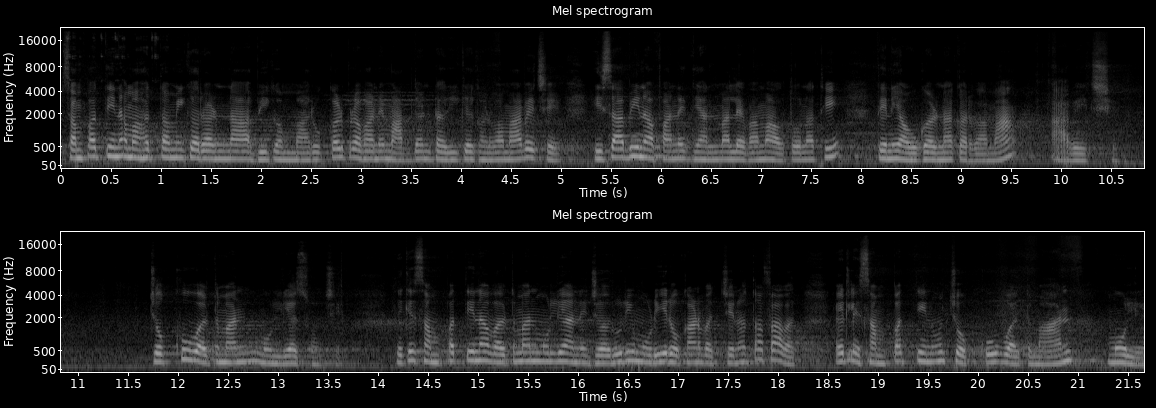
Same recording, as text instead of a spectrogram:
સંપત્તિના મહત્તમીકરણના અભિગમમાં રોકડ પ્રવાહને માપદંડ તરીકે ગણવામાં આવે છે. હિસાબી નફાને ધ્યાનમાં લેવામાં આવતો નથી. તેની અવગણના કરવામાં આવે છે. ચોખ્ખું વર્તમાન મૂલ્ય શું છે? એટલે કે સંપત્તિના વર્તમાન મૂલ્ય અને જરૂરી મૂડી રોકાણ વચ્ચેનો તફાવત. એટલે સંપત્તિનું ચોખ્ખું વર્તમાન મૂલ્ય.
